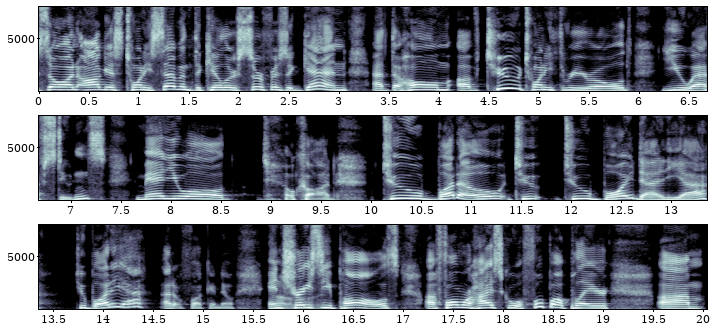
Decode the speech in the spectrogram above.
So on August 27th, the killer surfaced again at the home of two 23 year old UF students, Manuel, oh God, two Butto, two, two Boydadia. Two Bodia? I don't fucking know. And Tracy Paules, a former high school football player. Um,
